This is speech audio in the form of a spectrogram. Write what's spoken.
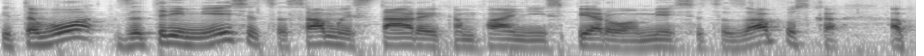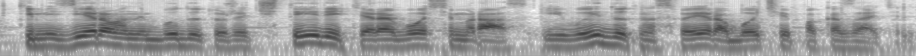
Итого, за три месяца самые старые компании с первого месяца запуска оптимизированы будут уже 4-8 раз и выйдут на свои рабочие показатели.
